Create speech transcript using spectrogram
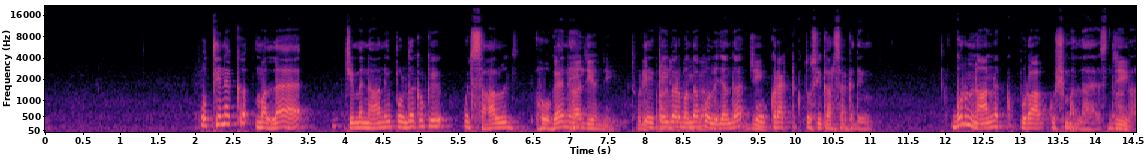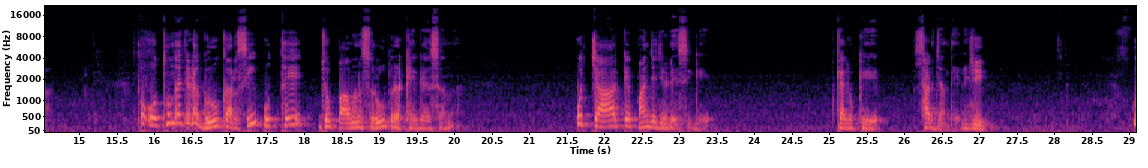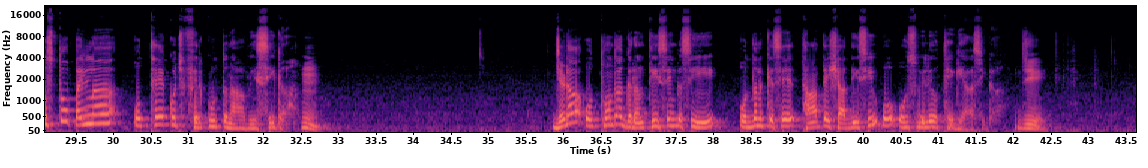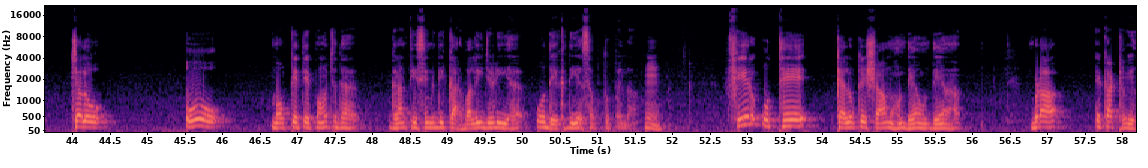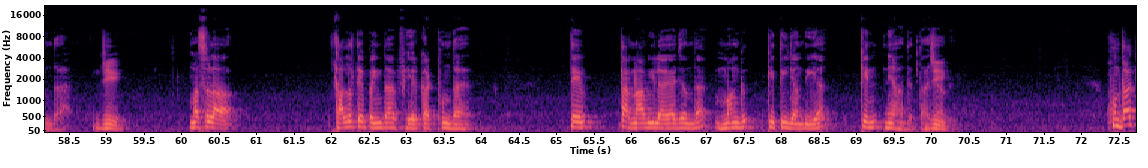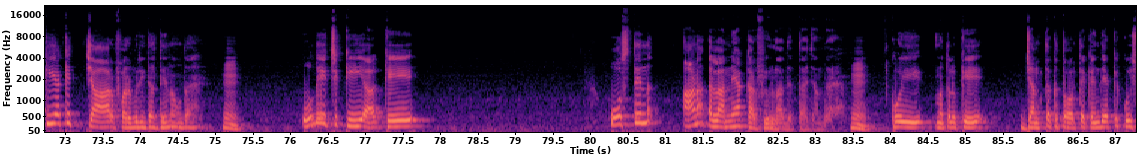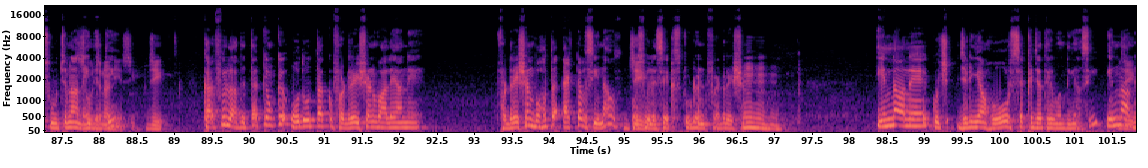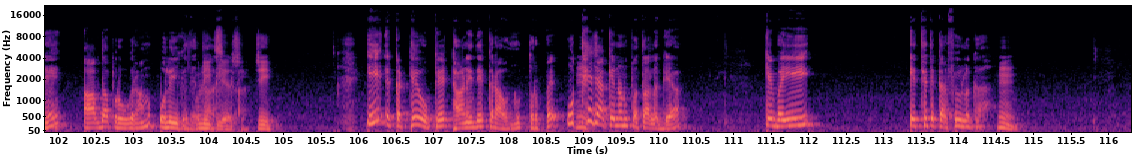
ਉੱਥੇ ਨਾ ਇੱਕ ਮਹੱਲਾ ਹੈ ਜੇ ਮੈਂ ਨਾਂ ਨਹੀਂ ਭੁੱਲਦਾ ਕਿਉਂਕਿ ਕੁਝ ਸਾਲ ਹੋ ਗਏ ਨੇ ਹਾਂਜੀ ਹਾਂਜੀ ਥੋੜੀ ਤੇ ਕਈ ਵਾਰ ਬੰਦਾ ਭੁੱਲ ਜਾਂਦਾ। ਉਹ ਕਰੈਕਟ ਤੁਸੀਂ ਕਰ ਸਕਦੇ ਹੋ। ਗੁਰੂ ਨਾਨਕਪੁਰਾ ਕੁਛ ਮਹੱਲਾ ਹੈ ਇਸ ਤਰ੍ਹਾਂ। ਦਾ। ਤਾਂ ਉੱਥੋਂ ਦਾ ਜਿਹੜਾ ਗੁਰੂ ਘਰ ਸੀ ਉੱਥੇ ਜੋ ਪਾਵਨ ਸਰੂਪ ਰੱਖੇ ਗਏ ਸਨ ਉਹ ਚਾਰ ਕੇ ਪੰਜ ਜਿਹੜੇ ਸੀਗੇ ਕਹਿ ਲੋ ਕਿ ਸੜ ਜਾਂਦੇ ਨੇ। ਜੀ। ਉਸ ਤੋਂ ਪਹਿਲਾਂ ਉੱਥੇ ਕੁਝ ਫਿਰਕੂ ਤਣਾਅ ਵੀ ਸੀਗਾ। ਹੂੰ। ਜਿਹੜਾ ਉੱਥੋਂ ਦਾ ਗ੍ਰੰਥੀ ਸਿੰਘ ਸੀ ਉਦੋਂ ਕਿਸੇ ਥਾਂ ਤੇ ਸ਼ਾਦੀ ਸੀ ਉਹ ਉਸ ਵੇਲੇ ਉੱਥੇ ਗਿਆ ਸੀਗਾ। ਜੀ। ਚਲੋ ਉਹ ਮੌਕੇ ਤੇ ਪਹੁੰਚਦਾ। ਗ੍ਰੰਥੀ ਸਿੰਘ ਦੀ ਘਰਵਾਲੀ ਜਿਹੜੀ ਹੈ ਉਹ ਦੇਖਦੀ ਹੈ ਸਭ ਤੋਂ ਪਹਿਲਾਂ। ਹੂੰ। ਫਿਰ ਉੱਥੇ ਕਹਿ ਲੋ ਕਿ ਸ਼ਾਮ ਹੁੰਦਿਆਂ ਹੁੰਦਿਆਂ ਬੜਾ ਇਕੱਠ ਵੀ ਹੁੰਦਾ। ਜੀ। ਮਸਲਾ ਕੱਲ ਤੇ ਪੈਂਦਾ ਫਿਰ ਇਕੱਠ ਹੁੰਦਾ ਤੇ ਧਰਨਾ ਵੀ ਲਾਇਆ ਜਾਂਦਾ ਮੰਗ ਕੀਤੀ ਜਾਂਦੀ ਹੈ ਕਿ ਨਿਆਂ ਦਿੱਤਾ ਜੀ। ਜਾਵੇ। ਹੁੰਦਾ ਕੀ ਆ ਕਿ 4 ਫਰਵਰੀ ਦਾ ਦਿਨ ਆਉਂਦਾ ਹੈ। ਹੂੰ। ਉਹਦੇ ਚ ਕੀ ਆ ਕਿ ਉਸ ਦਿਨ ਅਣ ਐਲਾਨਿਆ ਕਰਫਿਊ ਲਾ ਦਿੱਤਾ ਜਾਂਦਾ ਹੈ। ਹੂੰ। ਕੋਈ ਮਤਲਬ ਕਿ ਜਨਤਕ ਤੌਰ ਤੇ ਕਹਿੰਦੇ ਆ ਕਿ ਕੋਈ ਸੂਚਨਾ ਨਹੀਂ ਸੂਚਨਾ ਦਿੱਤੀ। ਨਹੀਂ ਸੀ। ਜੀ। ਕਰਫਿਊ ਲਾ ਦਿੱਤਾ ਕਿਉਂਕਿ ਉਦੋਂ ਤੱਕ ਫੈਡਰੇਸ਼ਨ ਵਾਲਿਆਂ ਨੇ ਫੈਡਰੇਸ਼ਨ ਬਹੁਤ ਐਕਟਿਵ ਸੀ ਨਾ ਉਸ ਵੇਲੇ ਸਿੱਖ ਸਟੂਡੈਂਟ ਫੈਡਰੇਸ਼ਨ। ਹੂੰ ਹੂੰ ਹੂੰ। ਇਹਨਾਂ ਨੇ ਕੁਝ ਜਿਹੜੀਆਂ ਹੋਰ ਸਿੱਖ ਜਥੇਬੰਦੀਆਂ ਸੀ ਇਹਨਾਂ। ਨੇ ਆਪ ਦਾ ਪ੍ਰੋਗਰਾਮ ਉਲੀਕ ਦਿੱਤਾ ਸੀ ਜੀ। ਇਹ ਇਕੱਠੇ ਹੋ ਕੇ ਥਾਣੇ ਦੇ ਘਰਾਓ ਨੂੰ ਤੁਰ ਪਏ। ਉੱਥੇ ਜਾ ਕੇ ਇਹਨਾਂ ਨੂੰ ਪਤਾ ਲੱਗਿਆ ਕਿ ਬਈ ਇੱਥੇ ਤੇ ਕਰਫਿਊ ਲੱਗਾ। ਹੂੰ।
